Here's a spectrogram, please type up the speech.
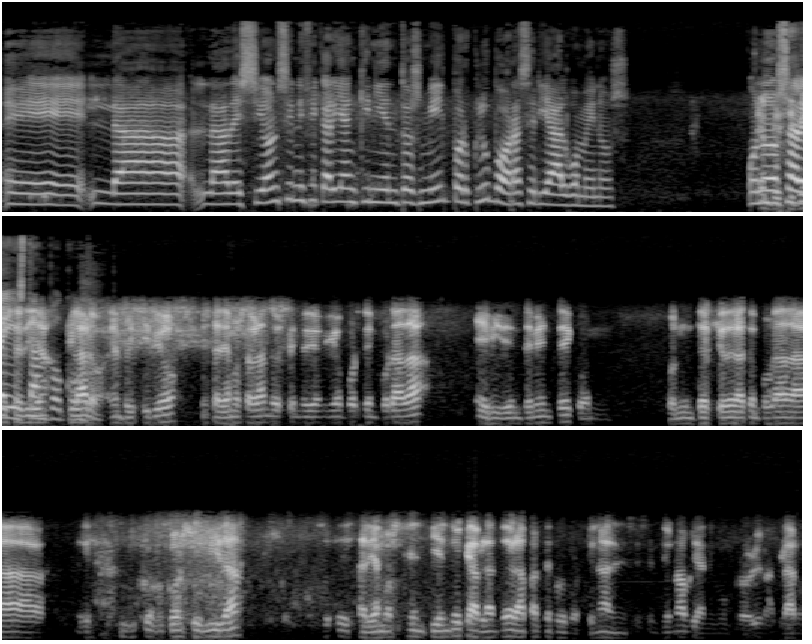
Eh, la, ¿La adhesión significarían 500.000 por club o ahora sería algo menos? ¿O no lo sabéis tampoco? Claro, en principio estaríamos hablando de ese medio millón por temporada, evidentemente con, con un tercio de la temporada eh, consumida estaríamos, entiendo que hablando de la parte proporcional, en ese sentido no habría ningún problema, claro.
